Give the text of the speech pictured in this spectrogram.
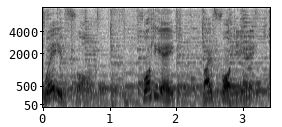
Waveform, 48 by 48.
